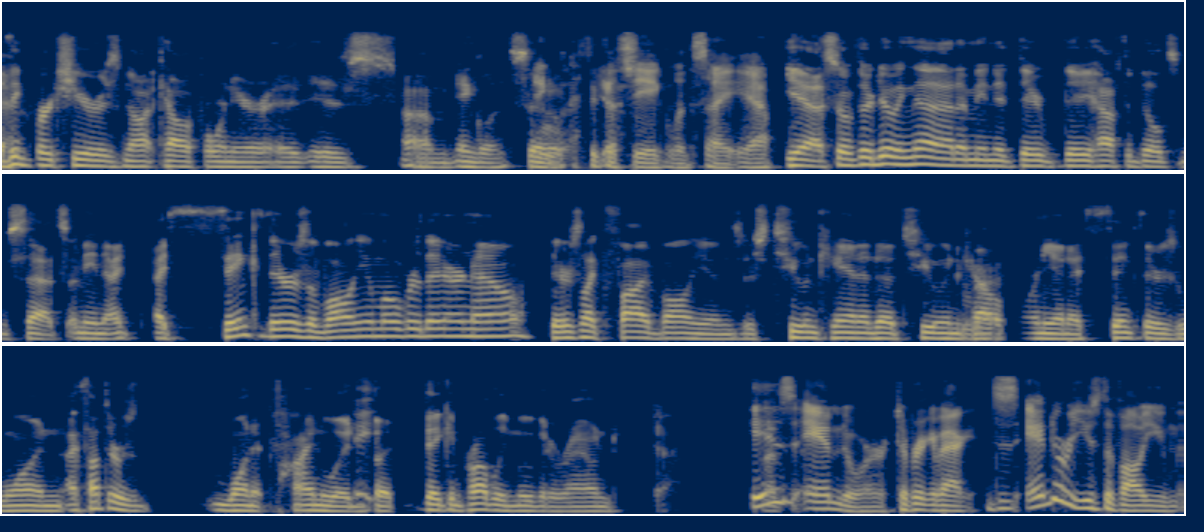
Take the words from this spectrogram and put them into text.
I think Berkshire is not California; it is um, England. So England. I think Yes. that's the England site. Yeah. yeah, so if they're doing that, I mean, they they have to build some sets. I mean, I I think there's a volume over there now. There's like five volumes. There's two in Canada, two in Right. California, and I think there's one. I thought there was one at Pinewood, but they can probably move it around. Is Andor to bring it back? Does Andor use the volume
